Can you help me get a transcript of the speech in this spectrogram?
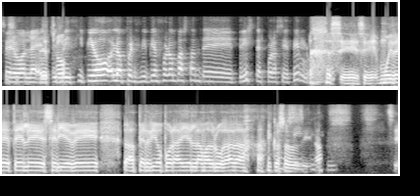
Pero el principio, los principios fueron bastante tristes, por así decirlo. Sí, sí, muy de tele, serie B, ha perdido por ahí en la madrugada y cosas así, ¿no? Sí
